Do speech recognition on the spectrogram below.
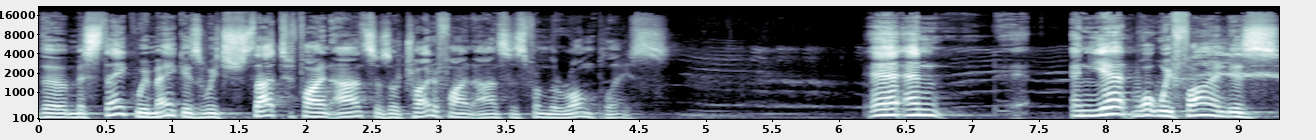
the mistake we make is we start to find answers or try to find answers from the wrong place. And, and, and yet, what we find is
